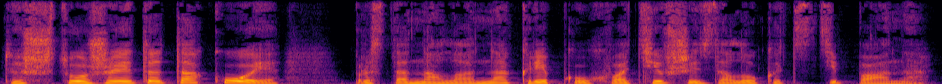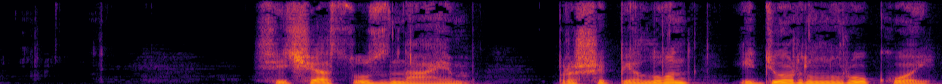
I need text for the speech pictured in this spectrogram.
«Ты что же это такое?» — простонала она, крепко ухватившись за локоть Степана. «Сейчас узнаем», — прошепел он и дернул рукой.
